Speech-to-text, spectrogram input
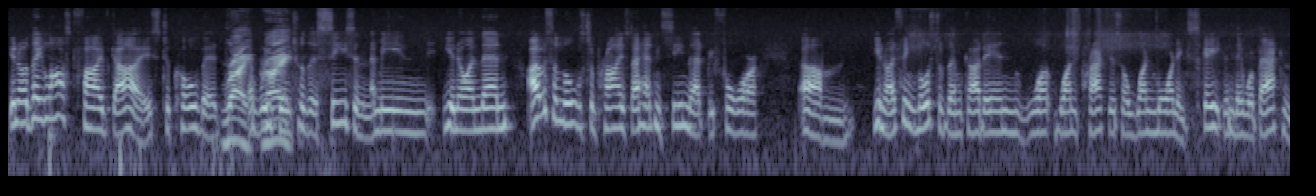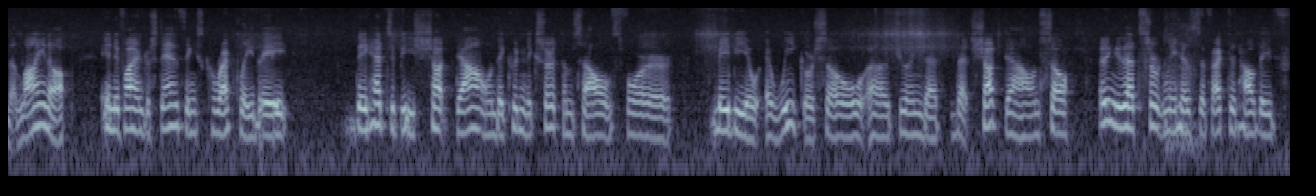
you know, they lost five guys to COVID Right, a week right. into the season. I mean, you know, and then I was a little surprised. I hadn't seen that before. Um, you know, I think most of them got in one, one practice or one morning skate, and they were back in the lineup. And if I understand things correctly, they they had to be shut down. They couldn't exert themselves for maybe a, a week or so uh, during that, that shutdown. So I think that certainly has affected how they've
